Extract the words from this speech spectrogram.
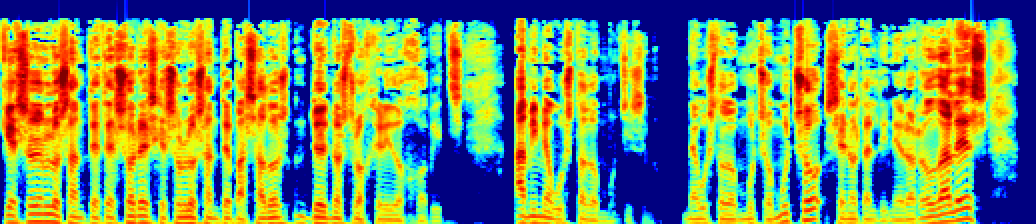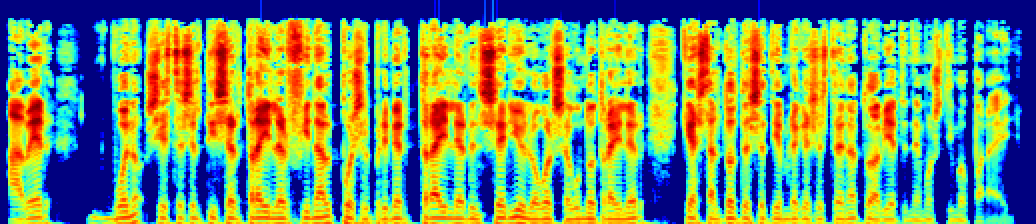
que son los antecesores, que son los antepasados de nuestros queridos hobbits. A mí me ha gustado muchísimo. Me ha gustado mucho, mucho. Se nota el dinero a raudales. A ver, bueno, si este es el teaser trailer final, pues el primer tráiler en serio y luego el segundo tráiler que hasta el 2 de septiembre que se estrena todavía tenemos tiempo para ello.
